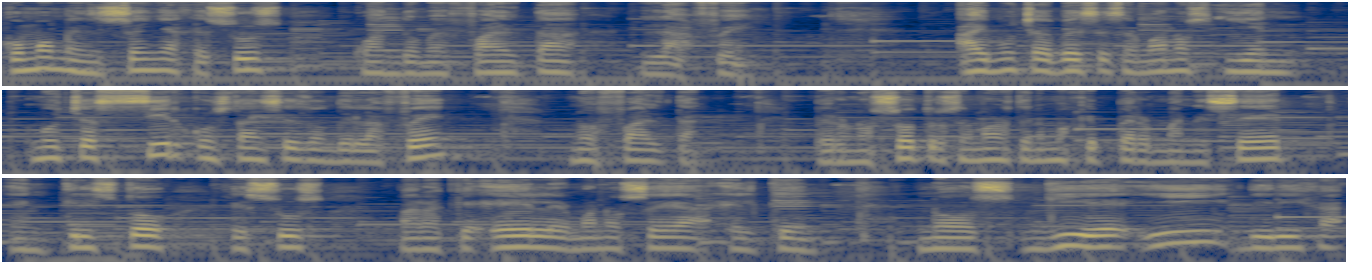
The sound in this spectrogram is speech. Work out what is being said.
¿cómo me enseña Jesús cuando me falta la fe? Hay muchas veces, hermanos, y en muchas circunstancias donde la fe nos falta. Pero nosotros, hermanos, tenemos que permanecer en Cristo Jesús para que Él, hermano, sea el que nos guíe y dirija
